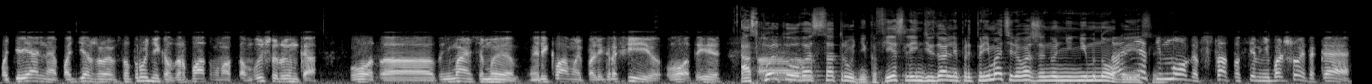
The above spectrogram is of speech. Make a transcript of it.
материальная, поддерживаем сотрудников, зарплата у нас там выше рынка. Вот, э, занимаемся мы рекламой, полиграфией, вот, и... А сколько э, у вас сотрудников? Если индивидуальный предприниматель, у вас же ну, не- немного. Да нет, если... немного. Штат совсем небольшой, такая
